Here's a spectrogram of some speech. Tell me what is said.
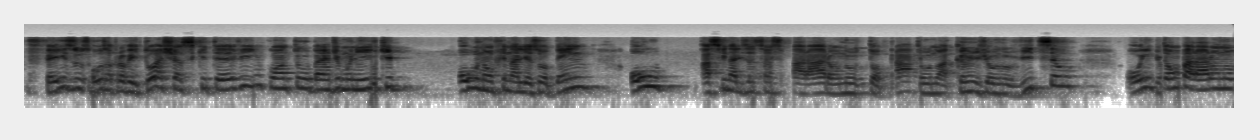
fez os gols, aproveitou a chance que teve, enquanto o Bayern de Munique ou não finalizou bem, ou as finalizações pararam no Toprak, ou no Akanji, ou no Witzel, ou então pararam no,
